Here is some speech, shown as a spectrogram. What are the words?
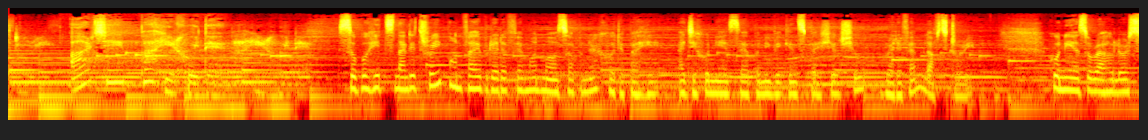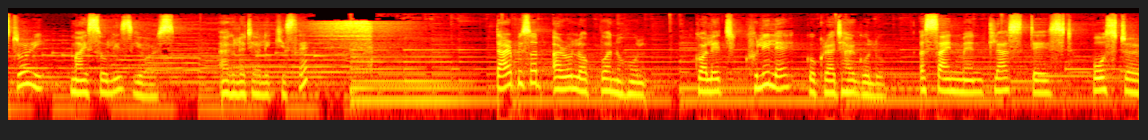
story R J পাহিৰ সৈতে। Super hits ninety three point five Red F এমত মই আছোঁ আপোনাৰ সৈতে পাহি আজি শুনি আছে আপুনি weekend special show' Red F M love story শুনি আছোঁ ৰাহুলৰ story my soul is yours আগলৈ তেওঁ লিখিছে তাৰপিছত আৰু লগ পোৱা নহ'ল কলেজ খুলিলে কোকৰাঝাৰ গ'লোঁ assignment class test poster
